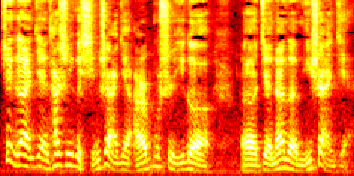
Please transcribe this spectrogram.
这个案件它是一个刑事案件，而不是一个呃简单的民事案件。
